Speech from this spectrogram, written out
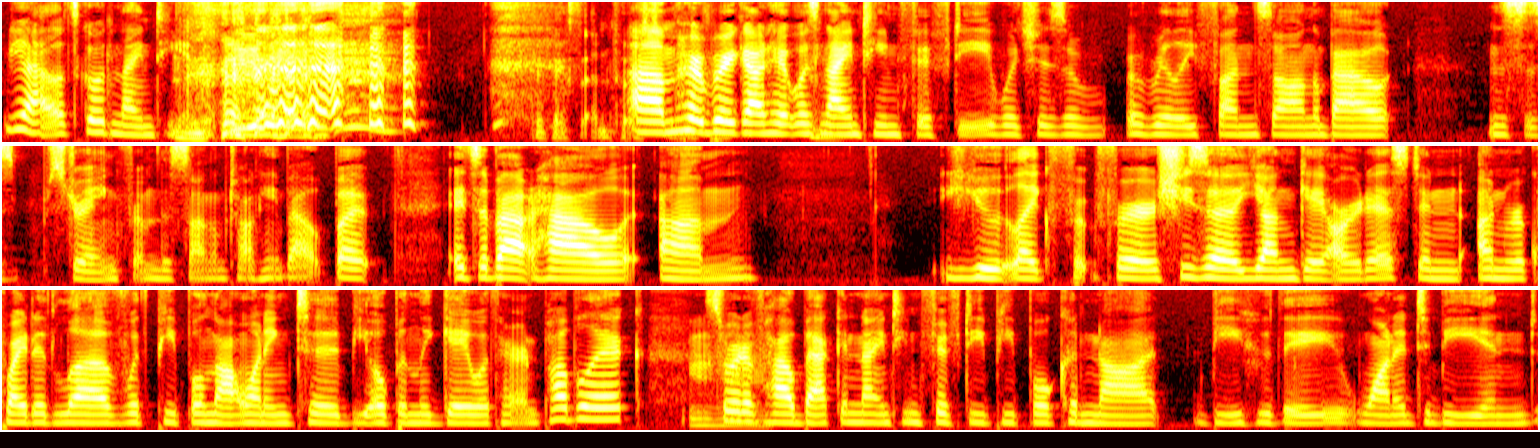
yeah, let's go with nineteen. To fix that in post. Um, her breakout hit was 1950, which is a, a really fun song about. This is straying from the song I'm talking about, but it's about how um, you like for, for she's a young gay artist and unrequited love with people not wanting to be openly gay with her in public. Sort of how back in 1950 people could not be who they wanted to be and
